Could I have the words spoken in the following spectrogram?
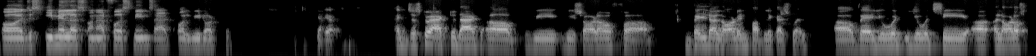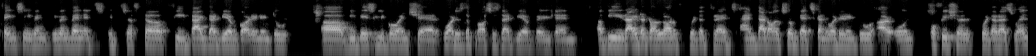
or just email us on our first names at olvy.co. Yeah. yeah. And just to add to that, uh, we we sort of uh, build a lot in public as well. Uh, where you would you would see uh, a lot of things even even when it's it's just a feedback that we have gotten into uh, we basically go and share what is the process that we have built in. Uh, we write a lot of twitter threads and that also gets converted into our own official twitter as well.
